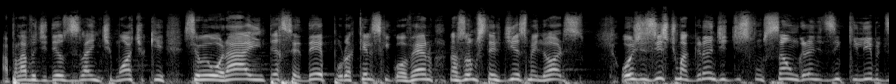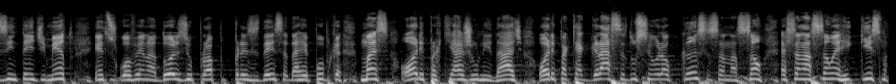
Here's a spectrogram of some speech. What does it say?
A palavra de Deus diz lá em Timóteo que se eu orar e interceder por aqueles que governam, nós vamos ter dias melhores. Hoje existe uma grande disfunção, um grande desequilíbrio, desentendimento entre os governadores e o próprio presidência da República, mas ore para que haja unidade, ore para que a graça do Senhor alcance essa nação. Essa nação é riquíssima,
